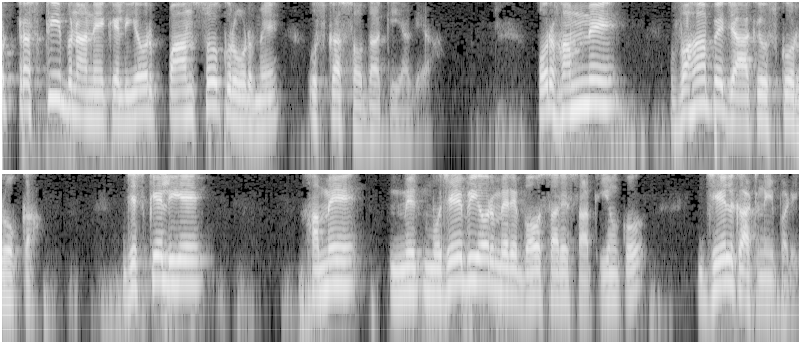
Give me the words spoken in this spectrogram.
ट्रस्टी बनाने के लिए और 500 करोड़ में उसका सौदा किया गया। और हमने वहाँ पे जाके उसको रोका, जिसके लिए हमें मुझे भी और मेरे बहुत सारे साथियों को जेल काटनी पड़ी।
